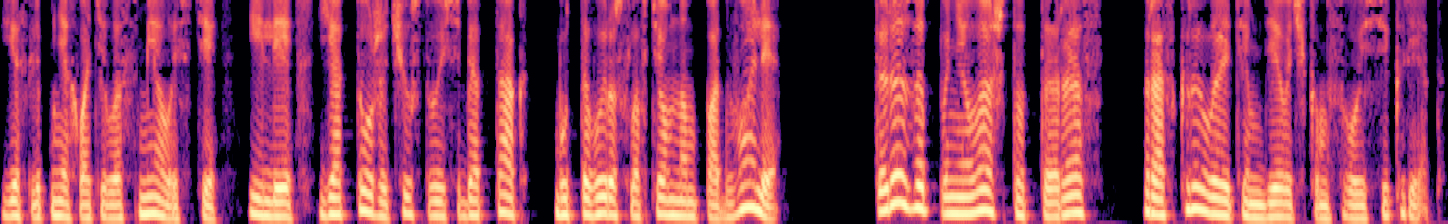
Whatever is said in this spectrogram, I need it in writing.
если б мне хватило смелости» или «я тоже чувствую себя так, будто выросла в темном подвале», Тереза поняла, что Терез раскрыла этим девочкам свой секрет,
